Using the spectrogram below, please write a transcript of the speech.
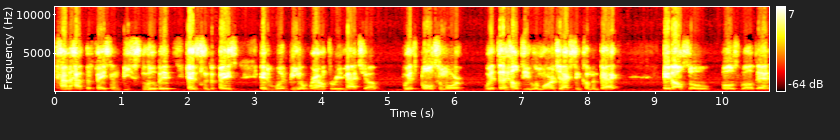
kind of have to face and be a little bit hesitant to face, it would be a round three matchup with Baltimore, with the healthy Lamar Jackson coming back. It also bodes well that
